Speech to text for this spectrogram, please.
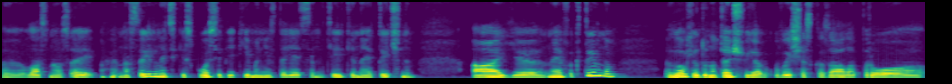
е, власне, оцей насильницький спосіб, який мені здається не тільки неетичним, а й неефективним. З огляду на те, що я вище сказала про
